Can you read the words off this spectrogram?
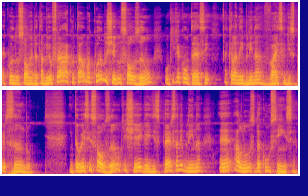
é quando o sol ainda está meio fraco, tal, mas quando chega o solzão, o que, que acontece? Aquela neblina vai se dispersando. Então esse solzão que chega e dispersa a neblina é a luz da consciência.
